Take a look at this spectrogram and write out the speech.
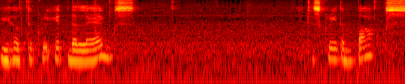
You have to create the legs. Let us create a box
